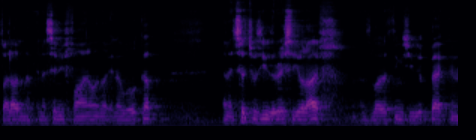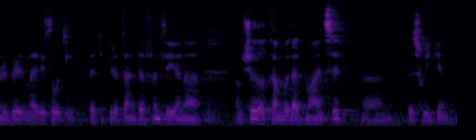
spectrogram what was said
fell out in a, in a semi final in, in a, World Cup, and it sits with you the rest of your life. There's a lot of things you look back and regret, maybe thought you, that you could have done differently, and uh, I'm sure they'll come with that mindset um, this weekend.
